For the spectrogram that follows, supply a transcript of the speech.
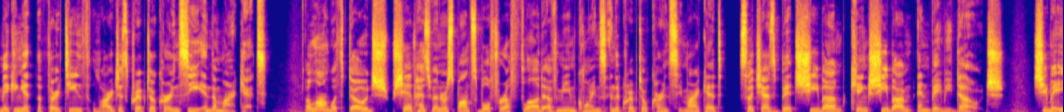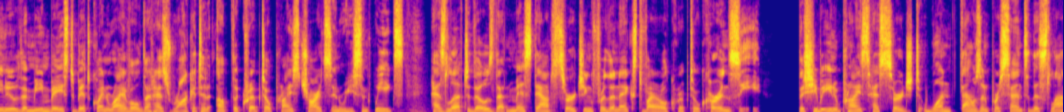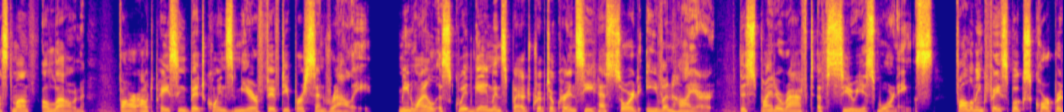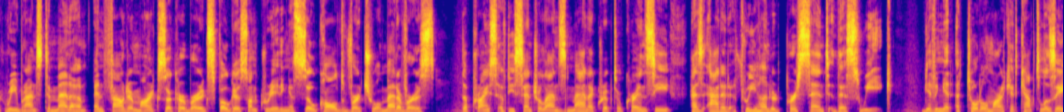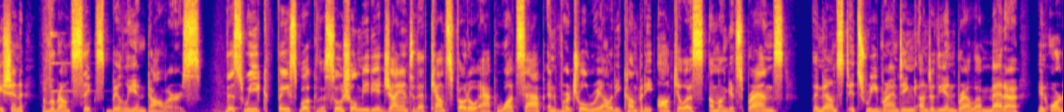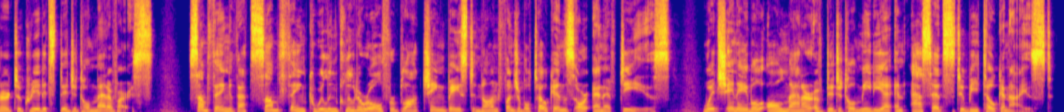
making it the 13th largest cryptocurrency in the market. Along with Doge, SHIB has been responsible for a flood of meme coins in the cryptocurrency market, such as BitShiba, King Shiba, and Baby Doge. Shiba Inu, the meme-based Bitcoin rival that has rocketed up the crypto price charts in recent weeks, has left those that missed out searching for the next viral cryptocurrency. The Shiba Inu price has surged 1,000% this last month alone, far outpacing Bitcoin's mere 50% rally. Meanwhile, a Squid Game-inspired cryptocurrency has soared even higher, despite a raft of serious warnings. Following Facebook's corporate rebrand to Meta and founder Mark Zuckerberg's focus on creating a so-called virtual metaverse, the price of Decentraland's Mana cryptocurrency has added 300% this week, giving it a total market capitalization of around $6 billion. This week, Facebook, the social media giant that counts photo app WhatsApp and virtual reality company Oculus among its brands, announced its rebranding under the umbrella Meta in order to create its digital metaverse. Something that some think will include a role for blockchain-based non-fungible tokens or NFTs, which enable all manner of digital media and assets to be tokenized.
